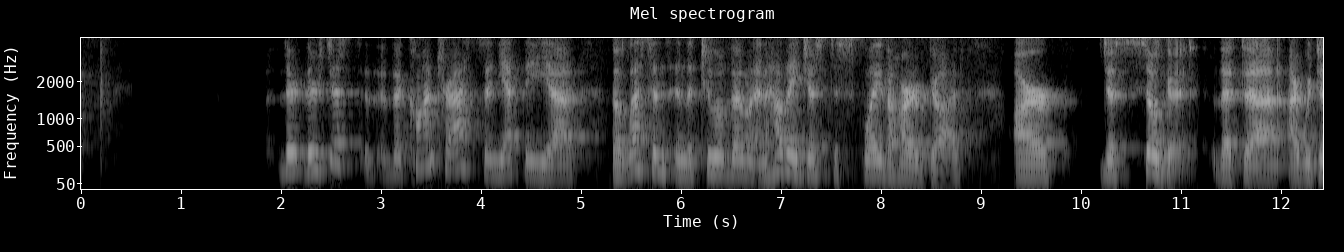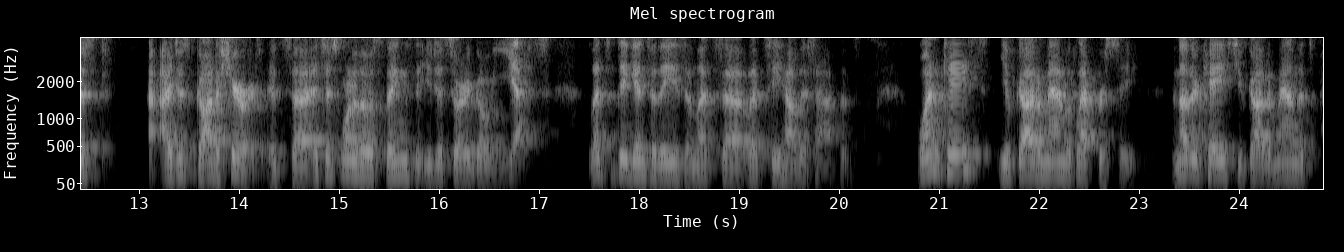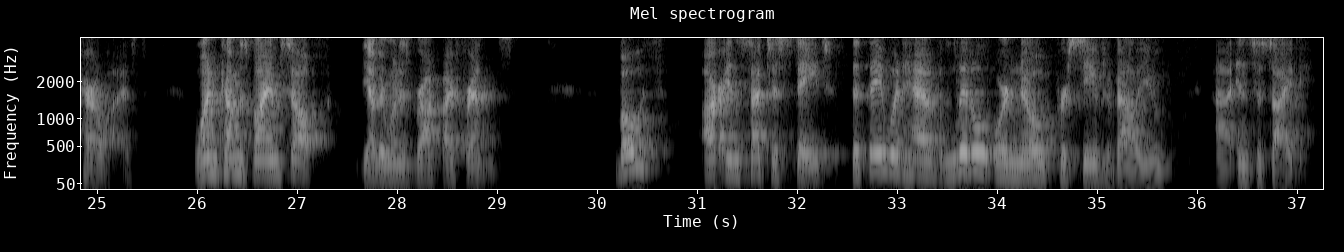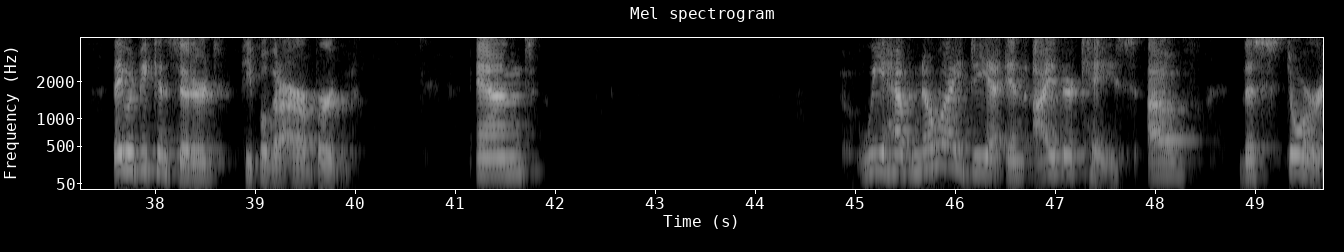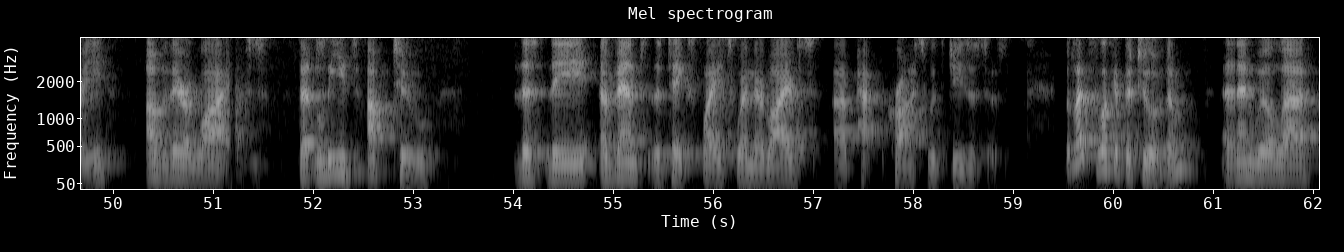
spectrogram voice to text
there, there's just the contrasts and yet the uh, the lessons in the two of them and how they just display the heart of God are just so good that uh, I would just I just got to share it. It's uh, it's just one of those things that you just sort of go yes, let's dig into these and let's uh, let's see how this happens. One case you've got a man with leprosy. Another case you've got a man that's paralyzed. One comes by himself. The other one is brought by friends. Both are in such a state that they would have little or no perceived value uh, in society. They would be considered people that are a burden. And we have no idea in either case of the story of their lives that leads up to this, the event that takes place when their lives uh, cross with Jesus's. But let's look at the two of them and then we'll uh,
